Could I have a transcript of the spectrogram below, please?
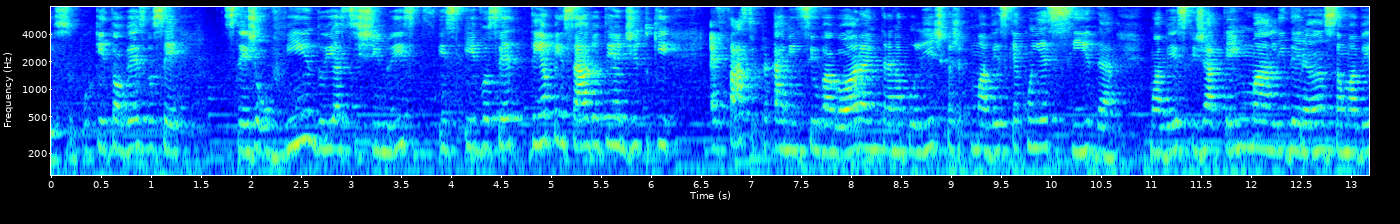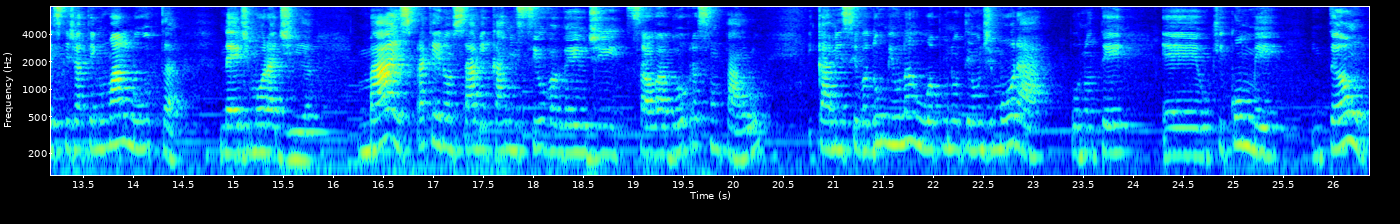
isso? Porque talvez você esteja ouvindo e assistindo isso e, e você tenha pensado, eu tenha dito que é fácil para Carmen Silva agora entrar na política, uma vez que é conhecida, uma vez que já tem uma liderança, uma vez que já tem uma luta né, de moradia. Mas, para quem não sabe, Carmen Silva veio de Salvador para São Paulo Carmen Silva dormiu na rua por não ter onde morar, por não ter é, o que comer. Então,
